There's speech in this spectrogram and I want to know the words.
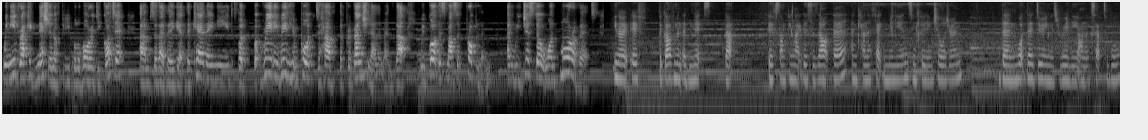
We need recognition of people who've already got it um, so that they get the care they need. But, but really, really important to have the prevention element that we've got this massive problem and we just don't want more of it. You know, if the government admits that if something like this is out there and can affect millions, including children, then what they're doing is really unacceptable.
